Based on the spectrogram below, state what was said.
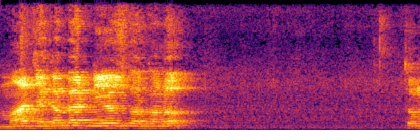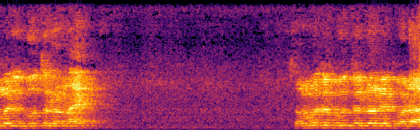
మా జగ్గంపేట నియోజకవర్గంలో తొమ్మిది బూతులు ఉన్నాయి. తొమ్మిది బూతుల్లోని కూడా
